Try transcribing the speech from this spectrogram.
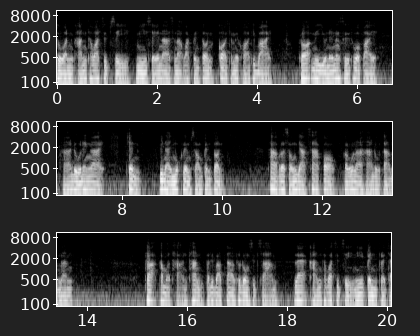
ส่วนขันธวัต14 มีเสนาสนะวัดเป็นต้นก็จะไม่ขออธิบาย เพราะมีอยู่ในหนังสือทั่วไป หาดูได้ง่าย เช่น วินัยมุกเล่มสองเป็นต้น ถ้าประสงค์อยากทราบก็กรุณาหาดูตามนั้น พระกรรมฐานท่านปฏิบัติตามทุดง 13 และขันธวัต14 นี้เป็นประจ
